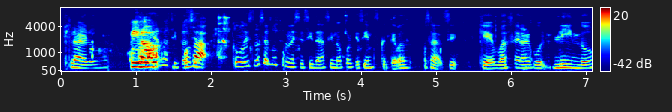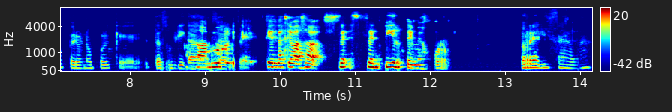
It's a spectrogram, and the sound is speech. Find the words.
Claro. O Pero- sea, O sea, como dices, no hacerlo por necesidad, sino porque sientes que te vas, o sea, sí, que va a ser algo lindo, pero no porque estás obligada Ajá, a no porque sientas que vas a se- sentirte mejor. realizada.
